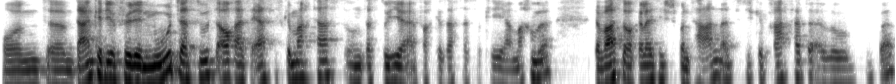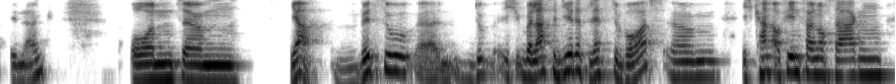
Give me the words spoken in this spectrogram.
Und äh, danke dir für den Mut, dass du es auch als erstes gemacht hast und dass du hier einfach gesagt hast, okay, ja, machen wir. Da warst du auch relativ spontan, als ich dich gefragt hatte. Also super, vielen Dank. Und ähm, ja, willst du, äh, du, ich überlasse dir das letzte Wort. Ähm, ich kann auf jeden Fall noch sagen,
